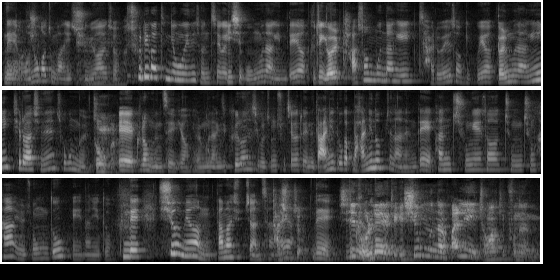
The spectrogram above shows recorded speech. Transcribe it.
네, 언어가 언어가 좀 많이 중요하죠. 음. 수리 같은 경우에는 전체가 25문항인데요. 그중 15문항이 자료 해석이고요. 10문항이 싫어하시는 소금물. 정말. 예, 그런 문제 유형, 10문항 그런 식으로 좀 출제가 되는데 난이도가 많이 높진 않은데 한 중에서 중중하 요 정도의 난이도. 근데 쉬우면 나만 쉽지 않잖아요. 다 쉽죠. 네. 시즌은 그- 원래 되게 쉬운 문항 빨리 정확히 푸는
